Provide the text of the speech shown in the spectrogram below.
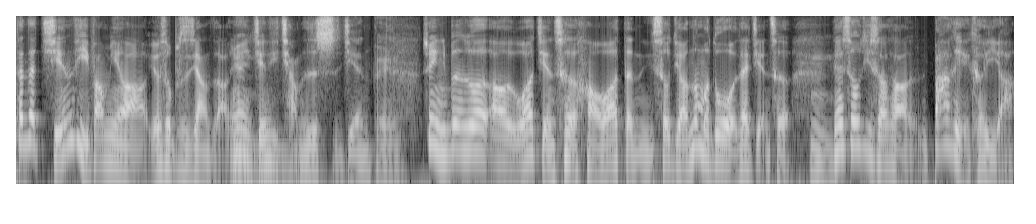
但在简体方面啊，有时候不是这样子啊，因为简体抢的是时间，对，所以你不能说哦，我要检测 哈，我要等你收集到那么多我再检测，嗯，你看收集少少八个也可以。啊，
